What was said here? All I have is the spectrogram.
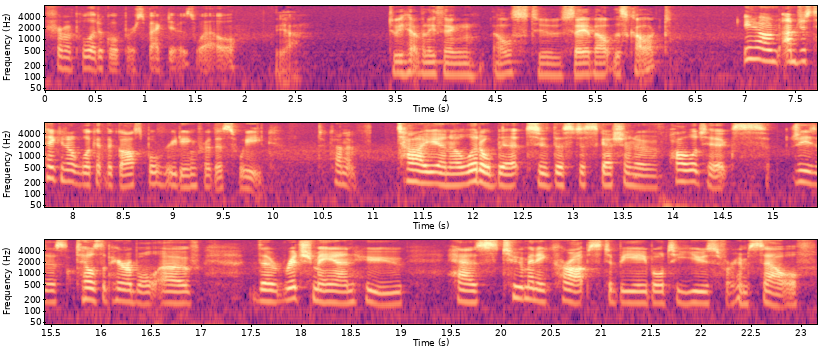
from a political perspective as well. Yeah. Do we have anything else to say about this collect? You know, I'm just taking a look at the gospel reading for this week to kind of tie in a little bit to this discussion of politics. Jesus tells the parable of the rich man who has too many crops to be able to use for himself.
